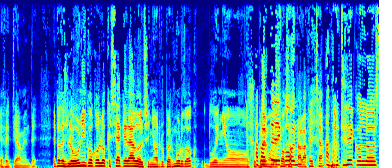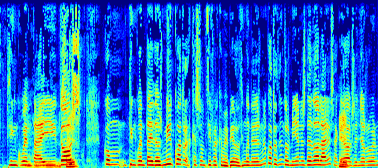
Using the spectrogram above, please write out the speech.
Efectivamente. Entonces, lo único con lo que se ha quedado el señor Rupert Murdoch, dueño supremo de, Fox hasta la fecha, Aparte de con los 52, Mm, con 52.000, es que son cifras que me pierdo, 52.400 millones de dólares ha quedado Eh. el señor Rupert,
